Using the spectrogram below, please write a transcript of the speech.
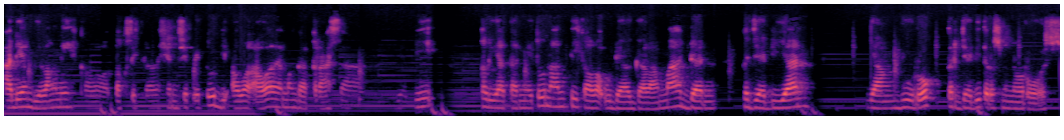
ada yang bilang nih kalau toxic relationship itu di awal-awal emang gak kerasa. Jadi kelihatannya itu nanti kalau udah agak lama dan kejadian yang buruk terjadi terus-menerus.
